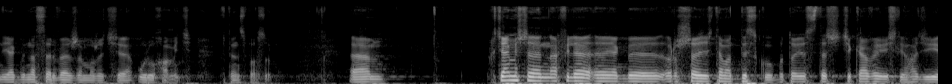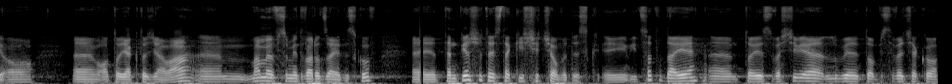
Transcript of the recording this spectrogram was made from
jakby na serwerze, możecie uruchomić w ten sposób. Chciałem jeszcze na chwilę jakby rozszerzyć temat dysku, bo to jest też ciekawe, jeśli chodzi o o to, jak to działa. Mamy w sumie dwa rodzaje dysków. E, ten pierwszy to jest taki sieciowy dysk. I co to daje? E, to jest właściwie, lubię to opisywać jako,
